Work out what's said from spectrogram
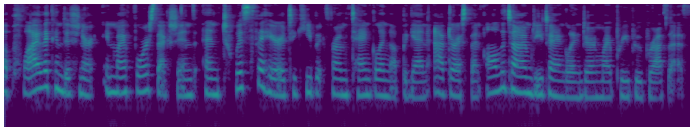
apply the conditioner in my four sections and twist the hair to keep it from tangling up again after I spent all the time detangling during my pre-poo process.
